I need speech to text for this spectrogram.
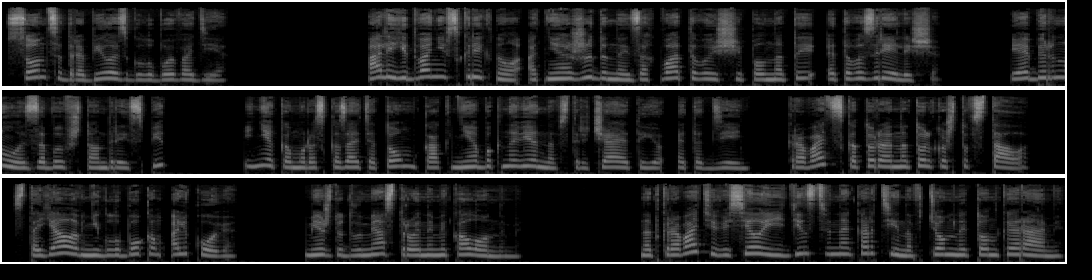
солнце дробилось в голубой воде. Али едва не вскрикнула от неожиданной захватывающей полноты этого зрелища и обернулась, забыв, что Андрей спит, и некому рассказать о том, как необыкновенно встречает ее этот день. Кровать, с которой она только что встала, стояла в неглубоком алькове между двумя стройными колоннами. Над кроватью висела единственная картина в темной тонкой раме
